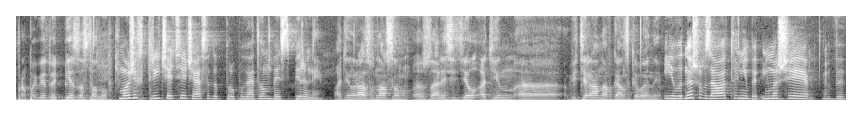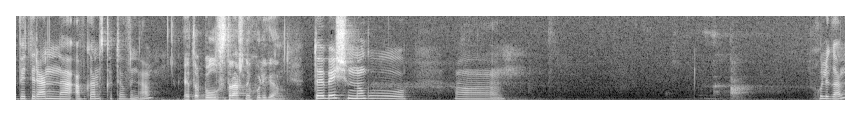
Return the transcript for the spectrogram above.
проповедовать без остановки. можех 3-4 часа да проповядвам без спиране. Один раз в нашем э, зале сидел один э, ветеран афганской войны. И веднъж в залата ни имаше ве- ветеран на афганската война. Это был страшный хулиган. Той беше много... А... Хулиган?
